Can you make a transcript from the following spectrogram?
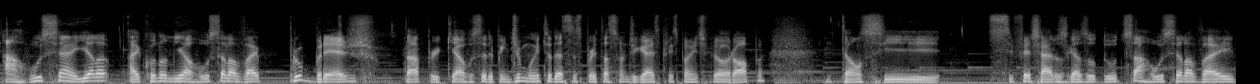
a Rússia aí, ela, a economia russa ela vai pro brejo, tá? Porque a Rússia depende muito dessa exportação de gás, principalmente para a Europa. Então, se se fechar os gasodutos, a Rússia ela vai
